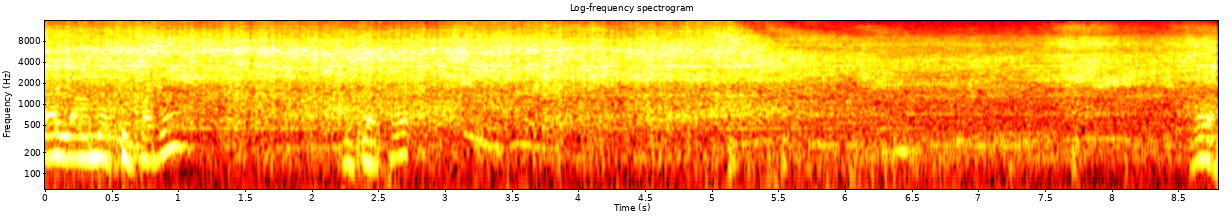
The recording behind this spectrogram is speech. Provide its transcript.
Là, il y a un morceau pas bon. Et puis après... Voilà,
